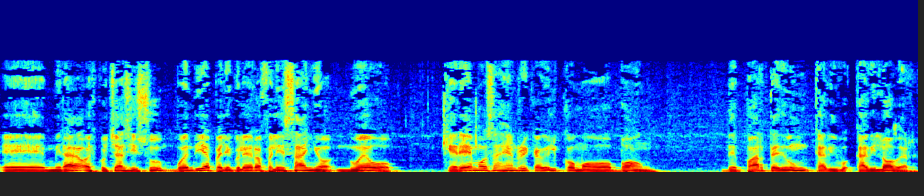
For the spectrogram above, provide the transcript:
Eh, mira, escuchá, Sisu. Buen día, peliculero. Feliz año nuevo. Queremos a Henry Cavill como Bond, de parte de un cavi- Cavilover.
